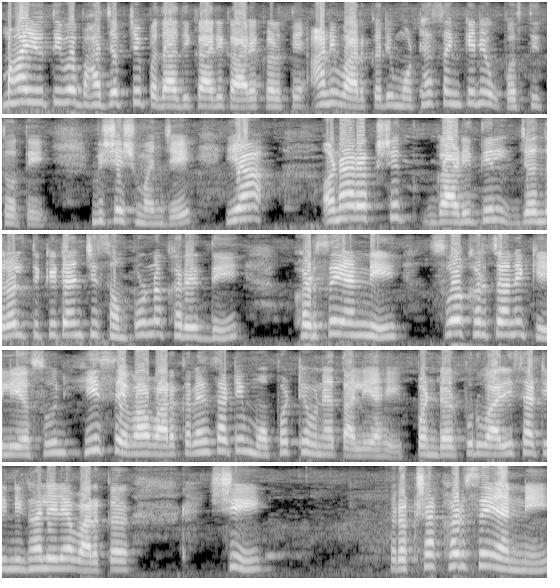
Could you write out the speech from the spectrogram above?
महायुती व भाजपचे पदाधिकारी कार्यकर्ते आणि वारकरी मोठ्या संख्येने उपस्थित होते. विशेष म्हणजे या अनारक्षित गाडीतील जनरल तिकिटांची संपूर्ण खरेदी खडसे यांनी स्वखर्चाने केली असून ही सेवा वारकऱ्यांसाठी मोफत ठेवण्यात आली आहे. पंढरपूर वारीसाठी निघालेल्या वारकऱ्यांशी रक्षा खडसे यांनी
